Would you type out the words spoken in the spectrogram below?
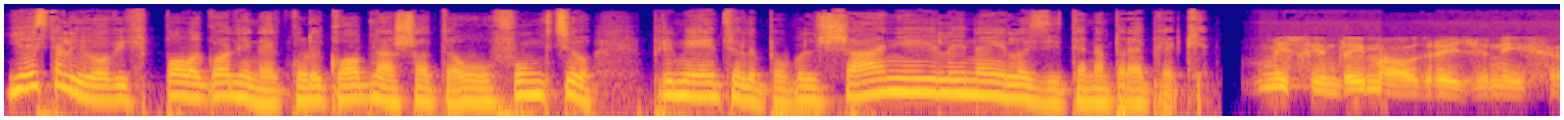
Jeste li u ovih pola godine koliko obnašate ovu funkciju primijetili poboljšanje ili ne ilazite na prepreke? Mislim da ima određenih e,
